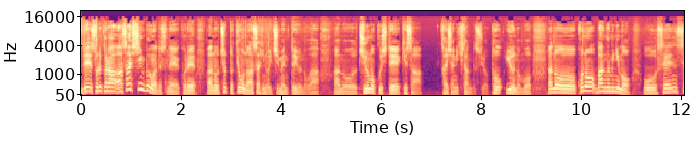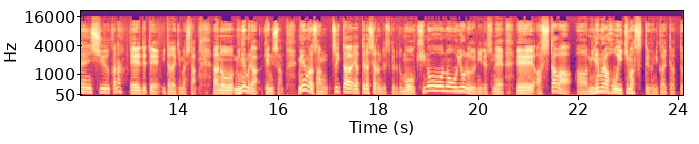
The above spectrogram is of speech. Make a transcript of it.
で、それから朝日新聞はですね、これ、あの、ちょっと今日の朝日の一面っていうのは、あの、注目して今朝、会社に来たんですよ。というのも、あの、この番組にも、先々週かな、えー、出ていただきました。あの、峰村健二さん。峰村さん、ツイッターやってらっしゃるんですけれども、昨日の夜にですね、えー、明日は、あ峰村法行きますっていうふうに書いてあって、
